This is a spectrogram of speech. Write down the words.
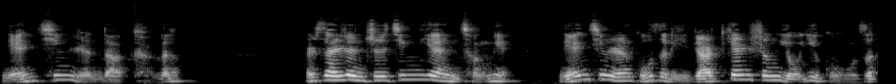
年轻人的可乐，而在认知经验层面，年轻人骨子里边天生有一股子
